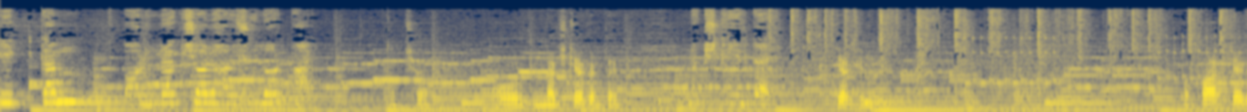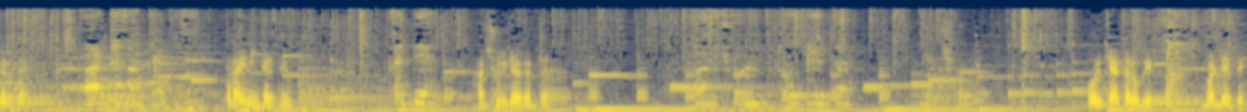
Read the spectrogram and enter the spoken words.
एकम और नक्श और हर्षुल और पार्थ। अच्छा। और नक्श क्या करता है? नक्श खेलता है। क्या खेलता है? और पार्थ क्या करता है? पार्थ हंसाता है। पढ़ाई नहीं करते हो? करते हैं। हर्षुल क्या करता है? हर्षुल तो खेलता है। अच्छा। और क्या करोगे बर्थडे पे?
